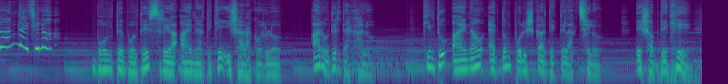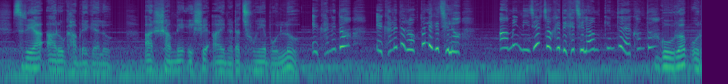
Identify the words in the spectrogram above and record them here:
গান গাইছিল। বলতে বলতে শ্রেয়া আয়নার দিকে ইশারা করল। আর ওদের দেখাল। কিন্তু আয়নাও একদম পরিষ্কার দেখতে লাগছিল। এসব দেখে শ্রেয়া আরও ঘাবড়ে গেল আর সামনে এসে আয়নাটা ছুঁয়ে বলল এখানে তো এখানে তো রক্ত লেগেছিল। আমি নিজের চোখে দেখেছিলাম কিন্তু এখন তো গৌরব ওর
